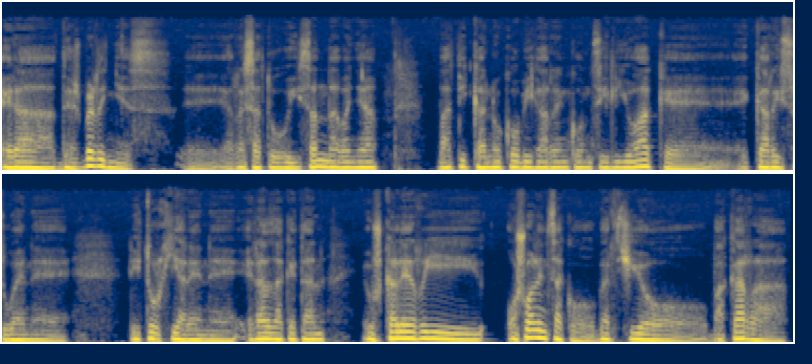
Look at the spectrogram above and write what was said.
era desberdinez e, errezatu izan da, baina Vatikanoko bigarren kontzilioak e, ekarri zuen e, liturgiaren e, eraldaketan Euskal Herri osoarentzako bertsio bakarra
